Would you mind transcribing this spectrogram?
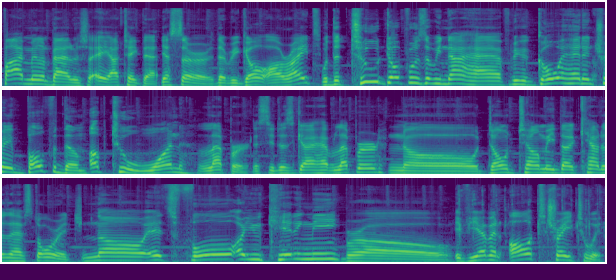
5 million values. So, hey, I'll take that. Yes, sir. There we go. All right. With the two dough fruits that we now have, we could go ahead and trade both of them up to one leopard. Let's see. Does this guy have leopard? No. Don't tell me the account doesn't have storage. No, it's full. Are you kidding me? Bro. If you have an alt, trade to it.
